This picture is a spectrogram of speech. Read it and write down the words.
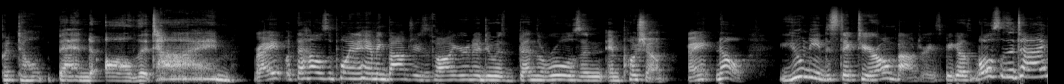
but don't bend all the time, right? What the hell is the point of having boundaries if all you're going to do is bend the rules and, and push them, right? No, you need to stick to your own boundaries because most of the time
